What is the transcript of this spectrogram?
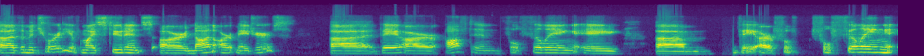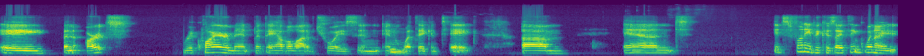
uh, the majority of my students are non art majors. Uh, they are often fulfilling a um, they are fu- fulfilling a an arts requirement, but they have a lot of choice in in mm-hmm. what they can take. Um, and it's funny because I think when I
